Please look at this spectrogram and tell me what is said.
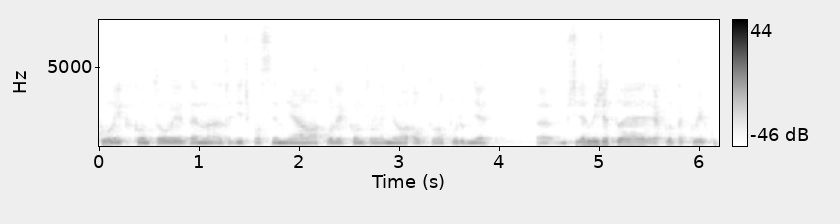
kolik kontroly ten řidič vlastně měl a kolik kontroly mělo auto a podobně. Eh, přijde mi, že to je jako takový jako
